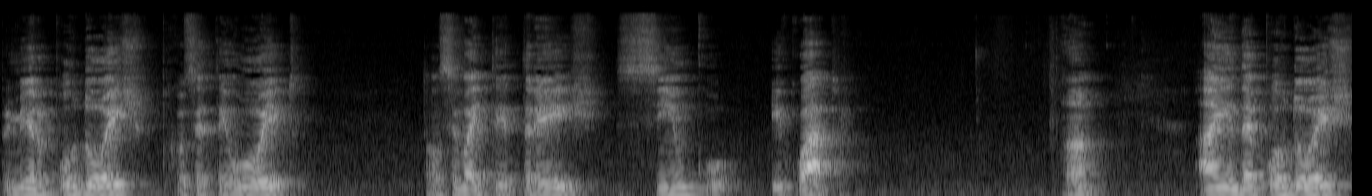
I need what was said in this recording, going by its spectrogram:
Primeiro por 2, porque você tem o 8. Então você vai ter 3, 5 e 4. Hã? Ainda é por 2.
